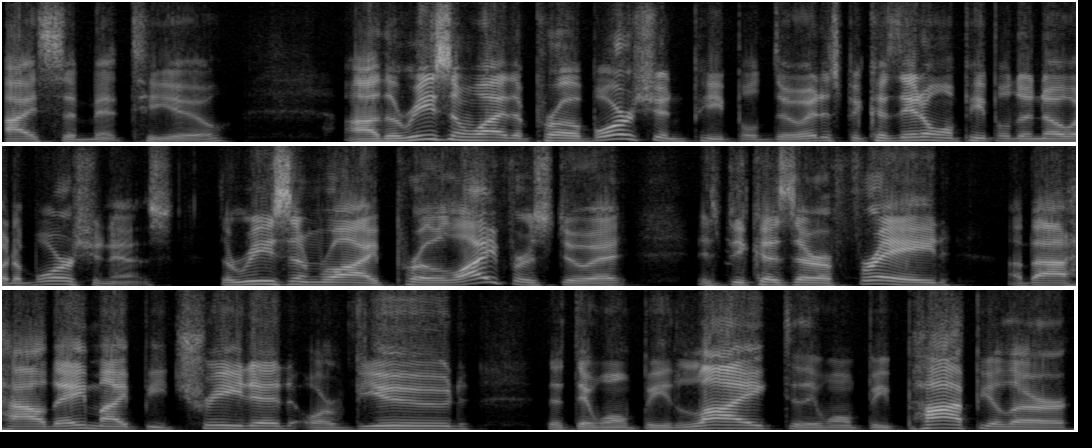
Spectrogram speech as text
I submit to you. Uh, the reason why the pro abortion people do it is because they don't want people to know what abortion is. The reason why pro lifers do it is because they're afraid about how they might be treated or viewed, that they won't be liked, they won't be popular,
